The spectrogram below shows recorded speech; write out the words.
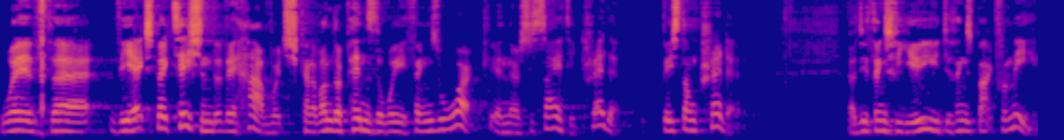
with uh, the expectation that they have, which kind of underpins the way things work in their society credit, based on credit. I do things for you, you do things back for me.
